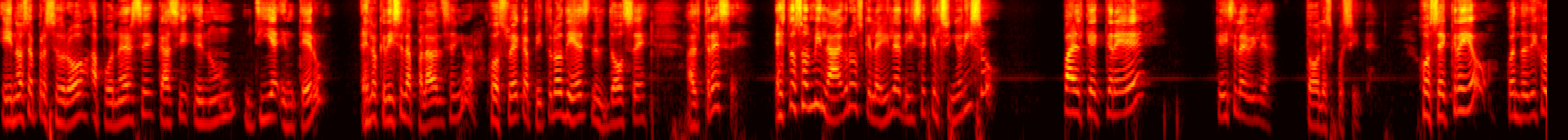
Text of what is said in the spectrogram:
y no se apresuró a ponerse casi en un día entero. Es lo que dice la palabra del Señor. Josué capítulo 10 del 12 al 13. Estos son milagros que la Biblia dice que el Señor hizo. Para el que cree, ¿qué dice la Biblia? Todo es posible. José creyó cuando dijo,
